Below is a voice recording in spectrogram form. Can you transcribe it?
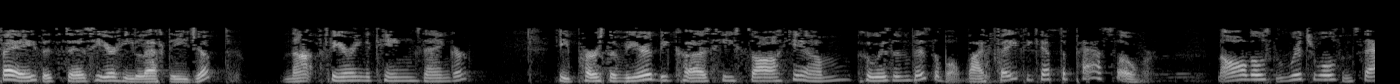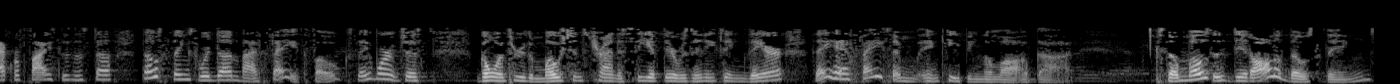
faith, it says here he left Egypt, not fearing the king's anger. He persevered because he saw him who is invisible. By faith, he kept the Passover. All those rituals and sacrifices and stuff, those things were done by faith, folks. They weren't just going through the motions trying to see if there was anything there. They had faith in, in keeping the law of God. So Moses did all of those things,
